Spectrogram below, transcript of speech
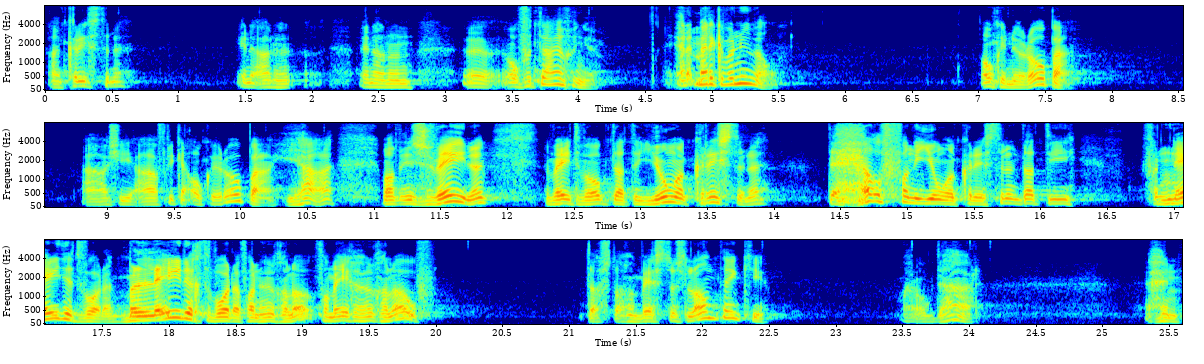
aan christenen en aan hun, en aan hun uh, overtuigingen. En dat merken we nu al. Ook in Europa. Azië, Afrika, ook Europa. Ja, want in Zweden weten we ook dat de jonge christenen, de helft van die jonge christenen, dat die vernederd worden, beledigd worden van hun geloof, vanwege hun geloof. Dat is toch een westers land, denk je. Maar ook daar. En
